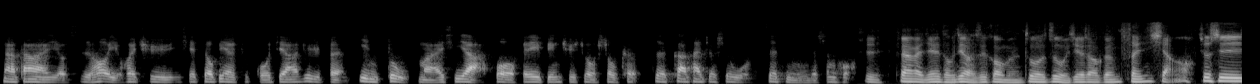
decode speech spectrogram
那当然有时候也会去一些周边的国家，日本、印度、马来西亚或菲律宾去做授课。这大概就是我。这几年的生活是非常感谢童建老师跟我们做自我介绍跟分享哦。就是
